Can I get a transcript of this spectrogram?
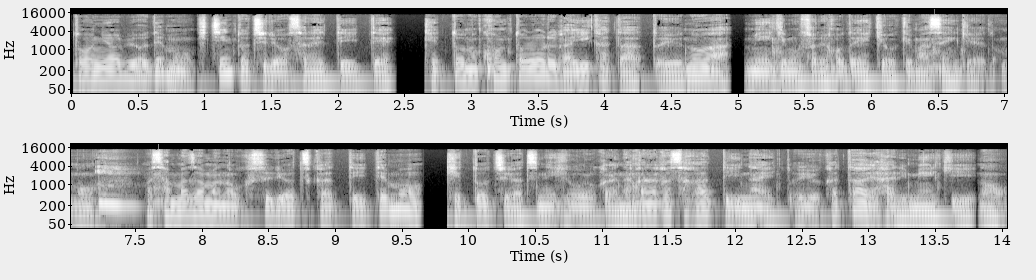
糖尿病でもきちんと治療されていて、血糖のコントロールがいい方というのは免疫もそれほど影響を受けませんけれども、様々なお薬を使っていても血糖値が常日頃からなかなか下がっていないという方はやはり免疫の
